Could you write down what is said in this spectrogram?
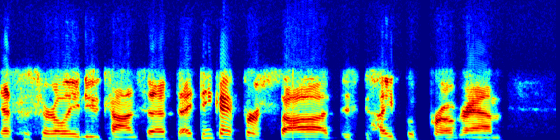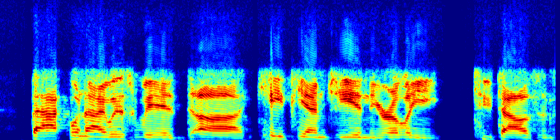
necessarily a new concept. I think I first saw this type of program back when I was with uh, KPMG in the early 2000s,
